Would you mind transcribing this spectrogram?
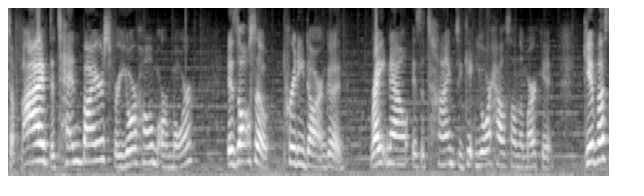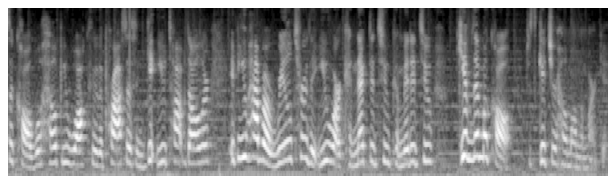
to five to 10 buyers for your home or more is also pretty darn good. Right now is a time to get your house on the market. Give us a call. We'll help you walk through the process and get you top dollar. If you have a realtor that you are connected to, committed to, give them a call. Just get your home on the market.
